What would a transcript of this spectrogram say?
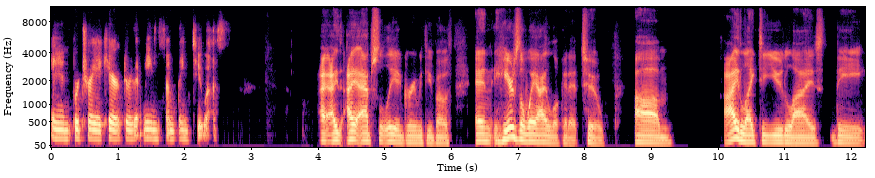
and portray a character that means something to us I, I I absolutely agree with you both. And here's the way I look at it too. Um, I like to utilize the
